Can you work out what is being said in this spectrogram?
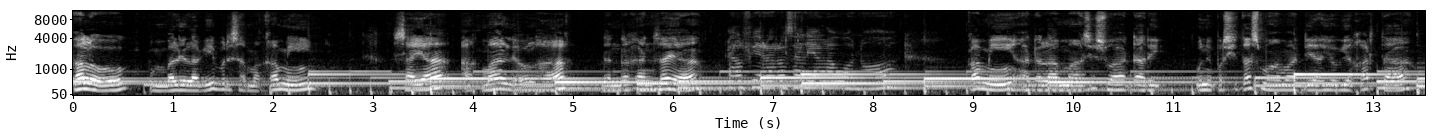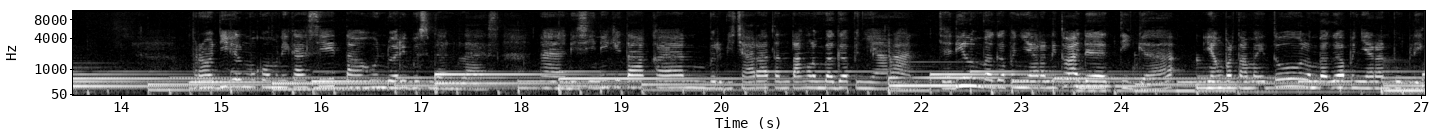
Halo, kembali lagi bersama kami. Saya Akmal Deolhak dan rekan saya. Elvira Rosalia Lawono. Kami adalah mahasiswa dari Universitas Muhammadiyah Yogyakarta. Prodi Ilmu Komunikasi tahun 2019. Nah, di sini kita akan berbicara tentang lembaga penyiaran. Jadi lembaga penyiaran itu ada tiga. Yang pertama itu lembaga penyiaran publik.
